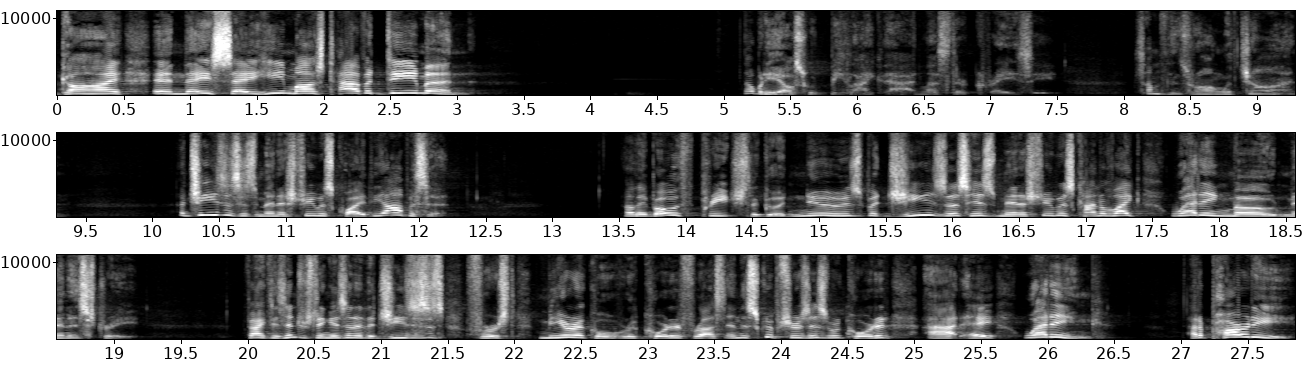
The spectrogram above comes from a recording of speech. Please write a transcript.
guy, and they say he must have a demon. Nobody else would be like that unless they're crazy. Something's wrong with John. Jesus' ministry was quite the opposite. Now, they both preached the good news, but Jesus, his ministry was kind of like wedding mode ministry. In fact, it's interesting, isn't it, that Jesus' first miracle recorded for us in the scriptures is recorded at a wedding, at a party.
